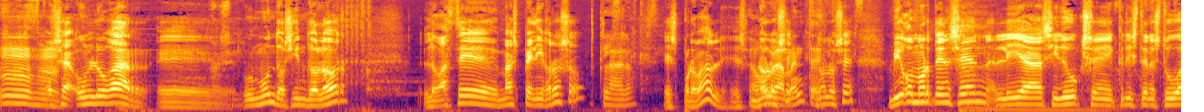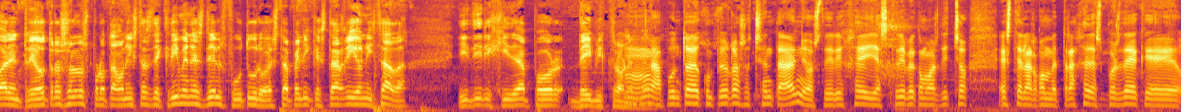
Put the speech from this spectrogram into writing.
O sea, un lugar, eh, un mundo sin dolor, lo hace más peligroso. Claro. Es probable, es, no lo sé, no lo sé. Vigo Mortensen, Lia Sidux, eh, Kristen Stewart, entre otros, son los protagonistas de Crímenes del Futuro, esta peli que está guionizada y dirigida por David Cronenberg. Mm, a punto de cumplir los 80 años. Dirige y escribe, como has dicho, este largometraje después de que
